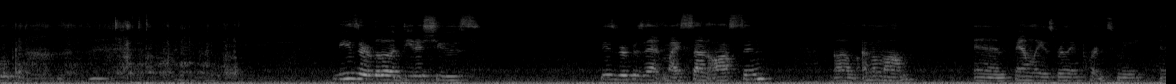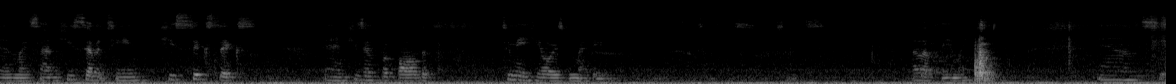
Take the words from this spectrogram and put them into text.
Oop. These are little Adidas shoes. These represent my son Austin. Um, I'm a mom, and family is really important to me. And my son, he's 17, he's 6'6", and he's in football. But to me, he'll always be my baby. I love family. And let's see.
